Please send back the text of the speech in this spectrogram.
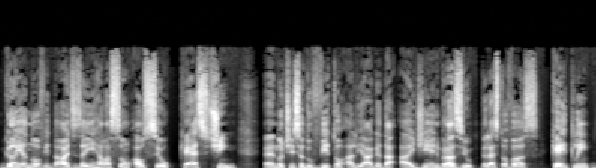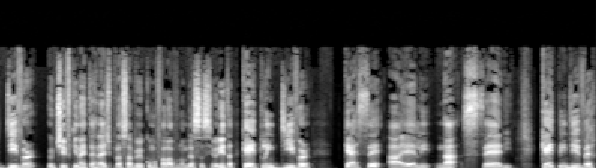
ganha novidades aí em relação ao seu casting. É notícia do Vitor Aliaga, da IGN Brasil. The Last of Us, Caitlin Dever, eu tive que ir na internet para saber como falava o nome dessa senhorita, Caitlin Dever quer ser a Ellie na série. Caitlin Dever,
